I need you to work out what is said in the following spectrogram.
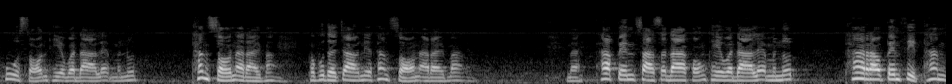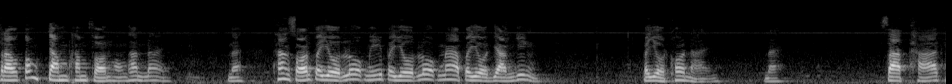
ผู้สอนเทวดาและมนุษย์ ท่านสอนอะไรบ้าง พระพุทธเจ้าเนี่ยท่านสอนอะไรบ้าง นะถ้าเป็นศาสดาของเทวดาและมนุษย์ ถ้าเราเป็นสิทธิ์ท่านเราต้องจำคำสอนของท่านได้นะท่านสอนประโยชน์โลกนี้ประโยชน์โลกหน้าประโยชน์อย่างยิ่ง ประโยชน์ข้อไหนนะสัทธาเท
